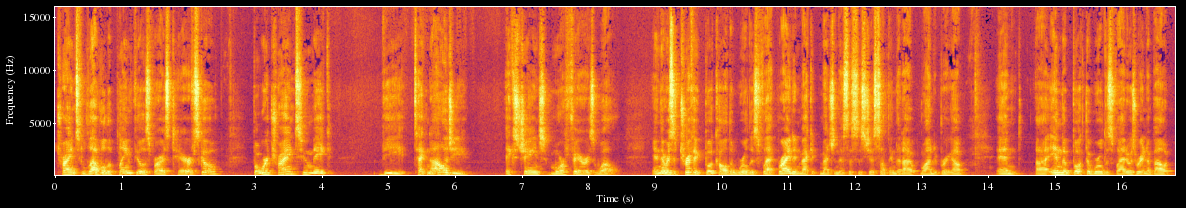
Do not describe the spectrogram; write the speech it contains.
Trying to level the playing field as far as tariffs go, but we're trying to make the technology exchange more fair as well. And there was a terrific book called The World is Flat. Brian didn't mention this. This is just something that I wanted to bring up. And uh, in the book, The World is Flat, it was written about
